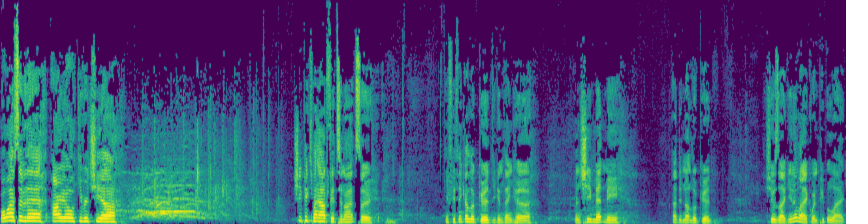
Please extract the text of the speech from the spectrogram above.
My wife's over there. Ariel, give her a cheer. She picked my outfit tonight, so if you think I look good, you can thank her. When she met me, I did not look good. She was like, you know, like when people like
